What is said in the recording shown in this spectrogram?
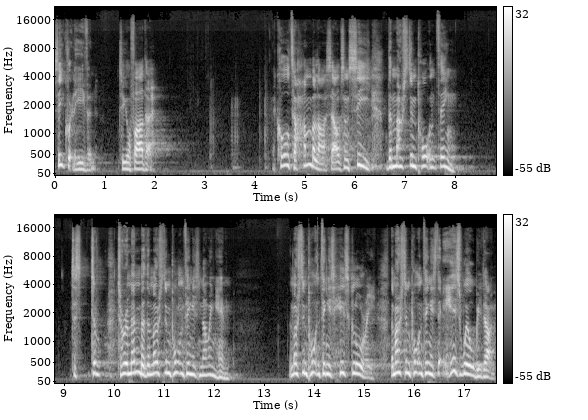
secretly even, to your Father. A call to humble ourselves and see the most important thing. To, to, to remember the most important thing is knowing Him. The most important thing is His glory. The most important thing is that His will be done.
